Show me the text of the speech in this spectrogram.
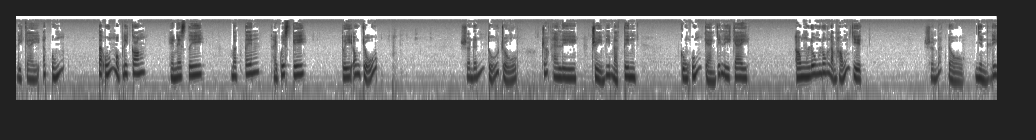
Ly cay ấp úng. Ta uống một ly con. Hennessy, Martin hay whisky. Tùy ông chủ. Son đến tủ rượu. Rót trì mi Dreamy Martin. Cùng uống cạn với ly cay. Ông luôn luôn làm hỏng việc. Son bắt đầu nhìn ly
